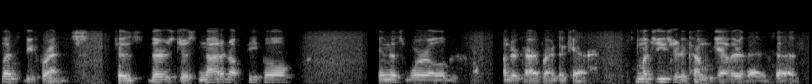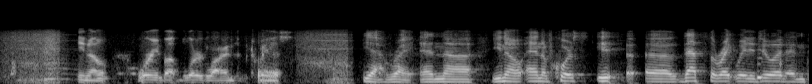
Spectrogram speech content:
Let's be friends, because there's just not enough people in this world under chiropractic care. It's much easier to come together than to, you know, worry about blurred lines between us. Yeah, right. And uh, you know, and of course, it, uh, that's the right way to do it. And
